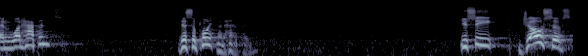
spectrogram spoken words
And what happens? Disappointment happens. You see, Joseph's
